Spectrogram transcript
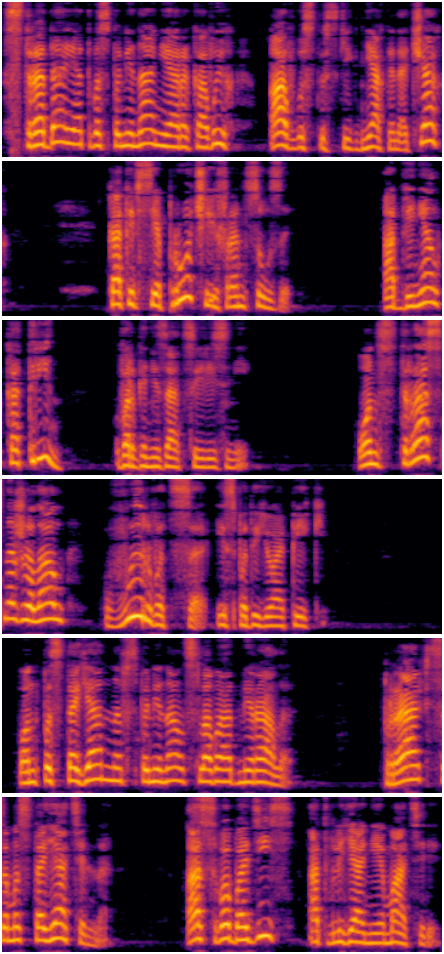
страдая от воспоминаний о роковых августовских днях и ночах, как и все прочие французы, обвинял Катрин в организации резни. Он страстно желал вырваться из-под ее опеки. Он постоянно вспоминал слова адмирала правь самостоятельно, освободись от влияния матери.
